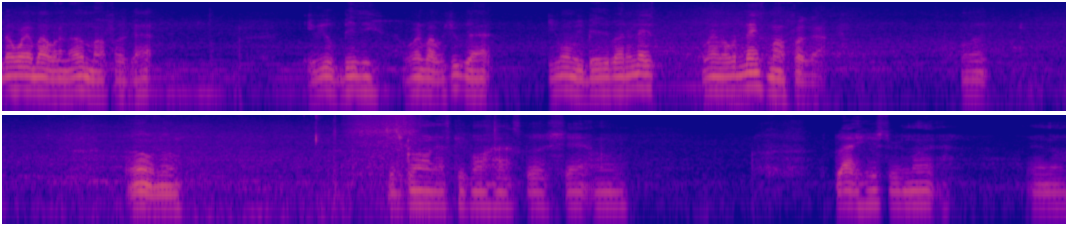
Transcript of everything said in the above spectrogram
Don't worry about what another motherfucker got. If you're busy worrying about what you got, you won't be busy about the next, worrying about what the next motherfucker got. But, I don't know just grown ass people in high school shit. Um, Black History Month. You know,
